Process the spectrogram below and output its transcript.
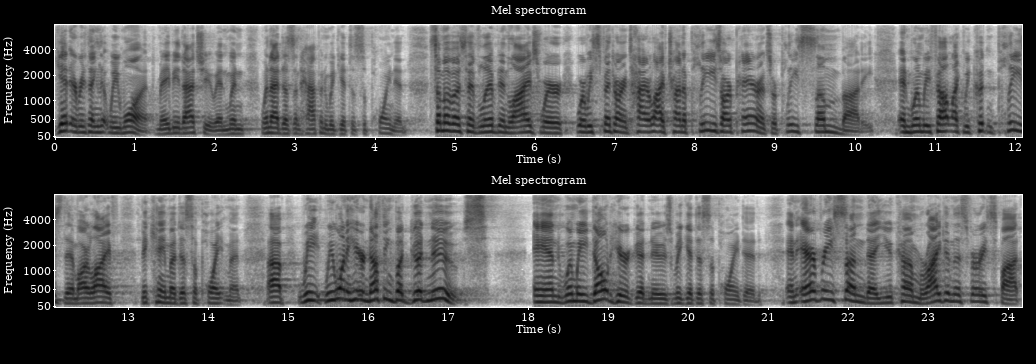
get everything that we want. Maybe that's you. And when, when that doesn't happen, we get disappointed. Some of us have lived in lives where, where we spent our entire life trying to please our parents or please somebody. And when we felt like we couldn't please them, our life became a disappointment. Uh, we, we want to hear nothing but good news. And when we don't hear good news, we get disappointed. And every Sunday, you come right in this very spot,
